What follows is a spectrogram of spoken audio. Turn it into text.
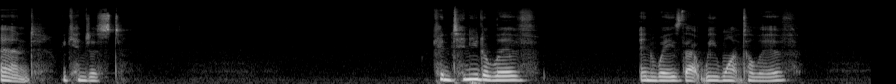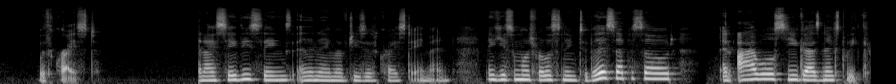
And we can just continue to live in ways that we want to live with Christ. And I say these things in the name of Jesus Christ. Amen. Thank you so much for listening to this episode, and I will see you guys next week.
